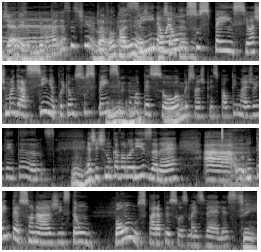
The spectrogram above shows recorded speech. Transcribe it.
gera isso. Me deu vontade de assistir agora. Dá vontade mesmo. Sim, com não é um certeza. suspense. Eu acho uma gracinha, porque é um suspense com Uhum. uma pessoa. Uhum. O personagem principal tem mais de 80 anos. Uhum. A gente nunca valoriza, né? A, não tem personagens tão bons para pessoas mais velhas. Sim.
